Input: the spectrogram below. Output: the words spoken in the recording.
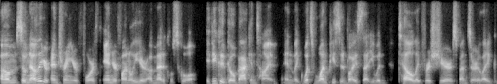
Um, so now that you're entering your fourth and your final year of medical school, if you could go back in time and like what's one piece of advice that you would tell like first year Spencer, like,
